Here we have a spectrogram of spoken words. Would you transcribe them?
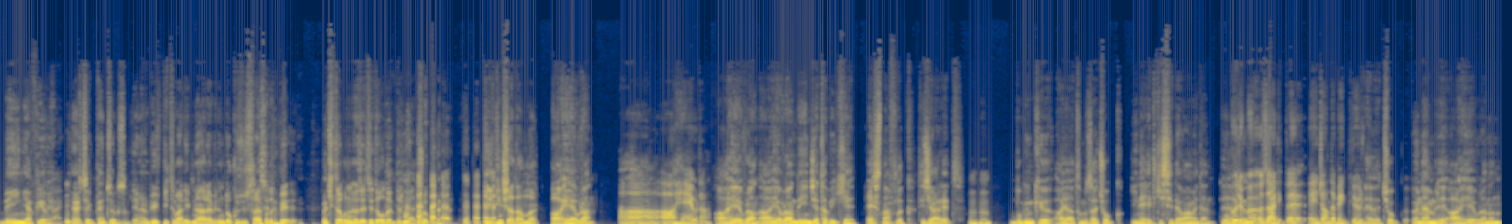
beyin yakıyor yani. Gerçekten çok uzun. Yani büyük bir ihtimal İbn Arabi'nin 900 sayfalık bir kitabının özeti de olabilir. Yani çok ilginç adamlar. Ahi Evran. Aa, ah Evran. Ahi Evran. Ahi Evran deyince tabii ki esnaflık, ticaret, Hı hı. Bugünkü hayatımıza çok yine etkisi devam eden. Bu e, bölümü özellikle heyecanla bekliyorum. Evet çok önemli Ahi Evran'ın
